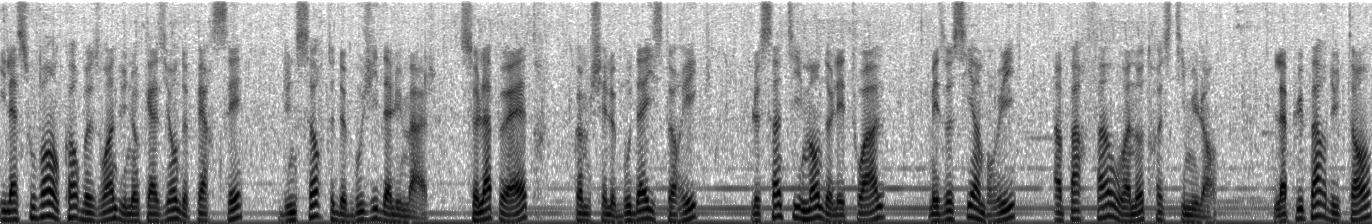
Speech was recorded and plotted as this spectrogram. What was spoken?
il a souvent encore besoin d'une occasion de percer, d'une sorte de bougie d'allumage. Cela peut être, comme chez le Bouddha historique, le scintillement de l'étoile, mais aussi un bruit, un parfum ou un autre stimulant. La plupart du temps,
